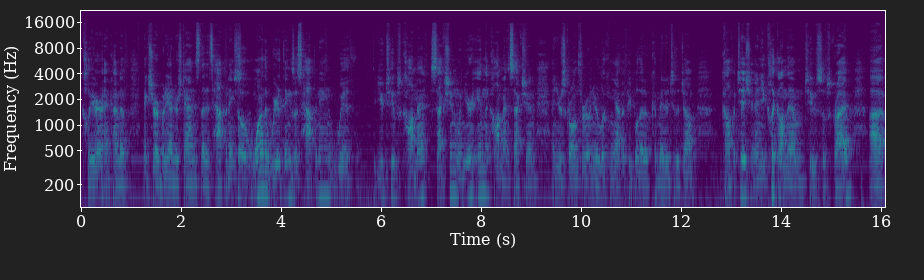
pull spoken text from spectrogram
clear and kind of make sure everybody understands that it's happening. So one of the weird things that's happening with YouTube's comment section, when you're in the comment section and you're scrolling through and you're looking at the people that have committed to the jump, competition and you click on them to subscribe, uh,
